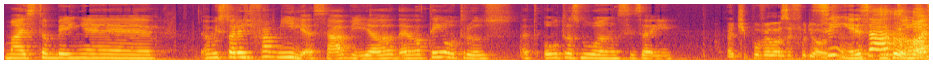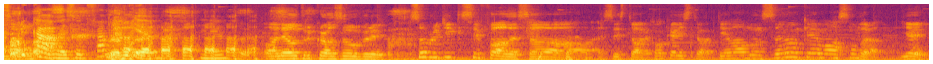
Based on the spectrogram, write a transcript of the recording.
mas também é, é uma história de família, sabe? Ela, ela tem outros, outras nuances aí. É tipo Velozes e Furiosos. Sim, exato. Não é sobre carro, é sobre família. Olha outro crossover aí. Sobre o que, que se fala essa, essa história? Qual que é a história? Tem lá a mansão que é mal assombrada. E aí?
